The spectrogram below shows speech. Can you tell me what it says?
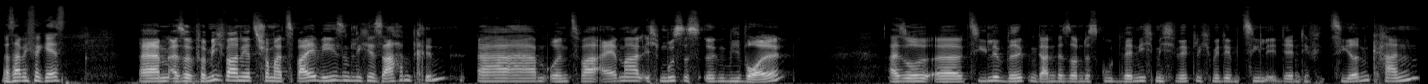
Was habe ich vergessen? Ähm, also für mich waren jetzt schon mal zwei wesentliche Sachen drin. Ähm, und zwar einmal, ich muss es irgendwie wollen. Also äh, Ziele wirken dann besonders gut, wenn ich mich wirklich mit dem Ziel identifizieren kann.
